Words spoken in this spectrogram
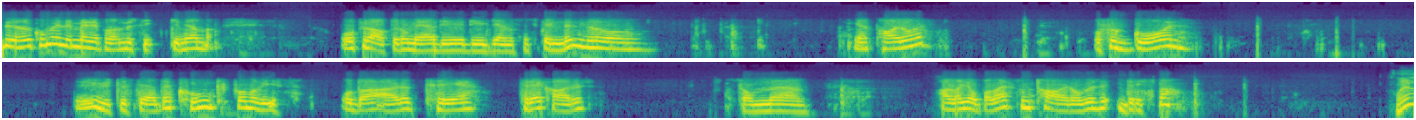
begynner å komme litt mer på den musikken igjen, da. Og prater noe med de DJ-ene som spiller, og i et par år. Og så går utestedet Konk på noe vis. Og da er det tre, tre karer som eh, har da jobba der, som tar over drifta. Oh, ja.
